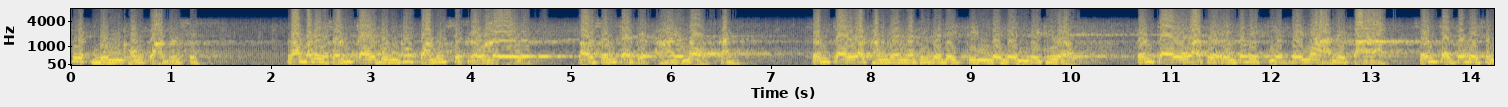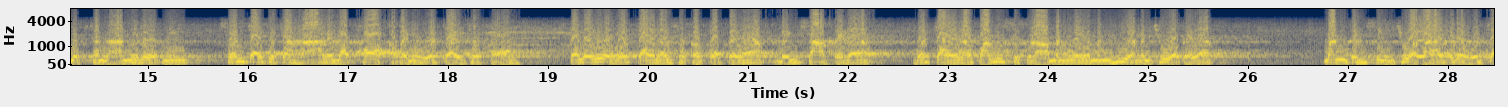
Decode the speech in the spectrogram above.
เรียกบุญของความรู้สึก เราไม่ได้สนใจบุญของความรู้สึกเราเลย เราสนใจแต่ภายนอกกัน สนใจว่าทำยังไงถึงจะได้กินได้เล่นได้เที่ยว สนใจว่าตัวเองจะได้เกียรติได้หน้าได้ตา สนใจจะได้สนุกสนานในโลกนี้ สนใจที่จะหาอะไรมาพอกเข้าไปในหัวใจเจ้าของแต่ไม่รู้หัวใจเราสกปรกไปแล้วเหม็นสาบไปแล้ว หัวใจเราความรู้สึกเรามันเลวมันเหี้ยมันชั่วไปแล้ว มันเป็นสิ่งชั่วร้ายไปในหัวใจ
